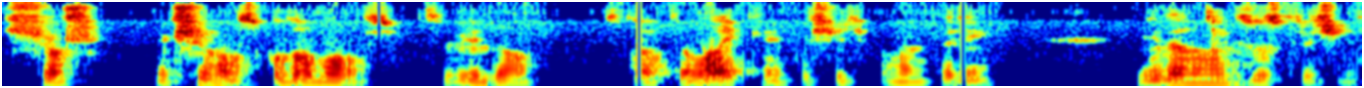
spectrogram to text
Що ж, якщо вам сподобалось це відео, ставте лайки, пишіть коментарі. І до нових зустрічей!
